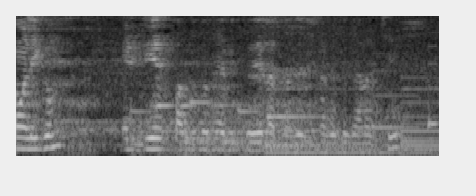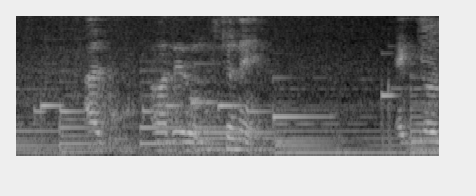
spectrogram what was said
আসসালামু আলাইকুম। এসডিএস ফালতু কথায় আমি সোহেল আপনাদের স্বাগত জানাচ্ছি। আজ আমাদের অনুষ্ঠানে একজন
